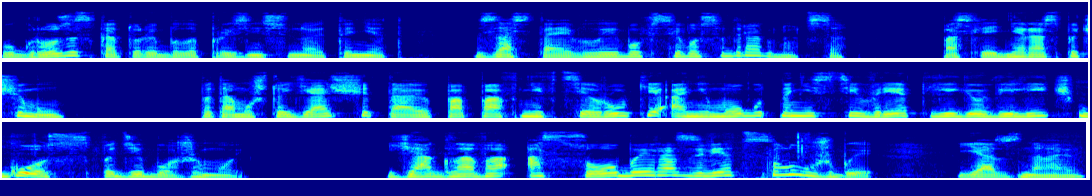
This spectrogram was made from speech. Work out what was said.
Угроза, с которой было произнесено это «нет», заставила его всего содрогнуться. Последний раз почему? потому что я считаю, попав не в те руки, они могут нанести вред ее велич, Господи Боже мой. Я глава особой разведслужбы, я знаю.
